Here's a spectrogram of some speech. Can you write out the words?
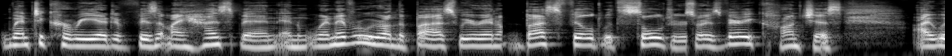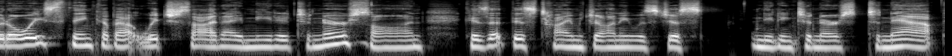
went to Korea to visit my husband and whenever we were on the bus, we were in a bus filled with soldiers. So I was very conscious I would always think about which side I needed to nurse on because at this time Johnny was just needing to nurse to nap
